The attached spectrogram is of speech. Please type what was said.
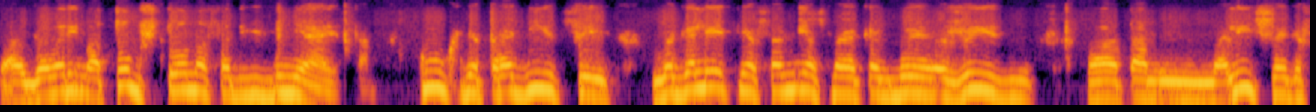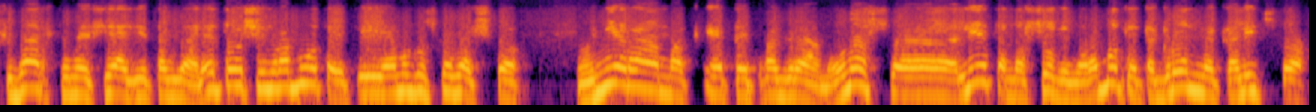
а, говорим о том, что нас объединяет. Там, кухня, традиции, многолетняя совместная как бы жизнь, а, там, личная, государственная связи и так далее. Это очень работает, и я могу сказать, что вне рамок этой программы у нас э, летом особенно работает огромное количество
